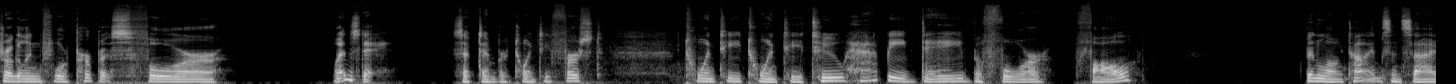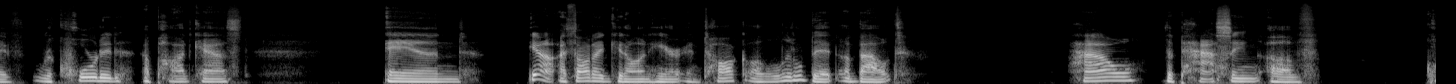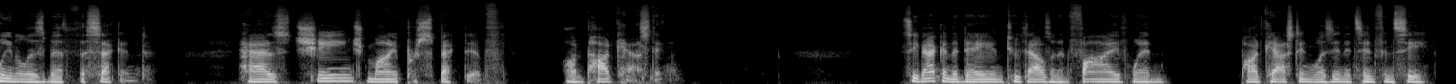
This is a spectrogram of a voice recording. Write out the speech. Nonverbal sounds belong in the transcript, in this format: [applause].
struggling for purpose for Wednesday, September 21st, 2022. Happy day before fall. Been a long time since I've recorded a podcast. And yeah, I thought I'd get on here and talk a little bit about how the passing of Queen Elizabeth II has changed my perspective on podcasting. See, back in the day in 2005, when podcasting was in its infancy,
